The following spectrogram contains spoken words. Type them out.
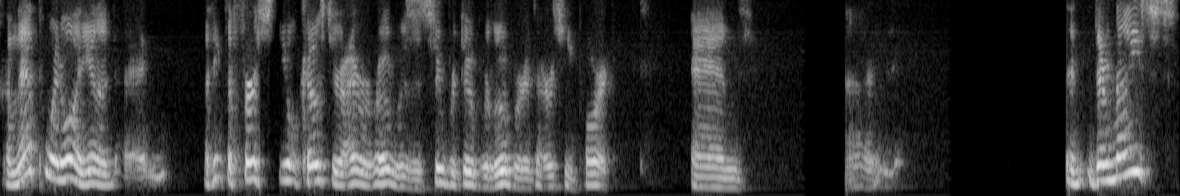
from that point on, you know, I think the first steel coaster I ever rode was a Super Duper Looper at Hershey Park, and uh, they're nice,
